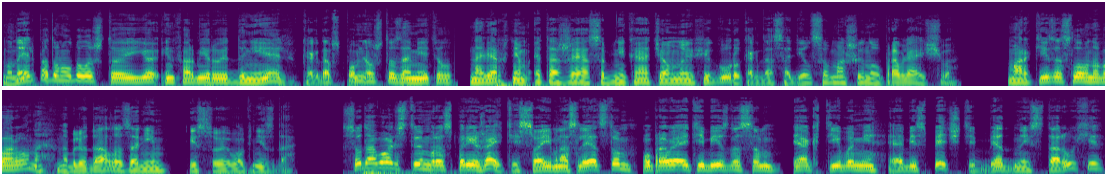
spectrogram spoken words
Мунель подумал было, что ее информирует Даниэль, когда вспомнил, что заметил на верхнем этаже особняка темную фигуру, когда садился в машину управляющего. Маркиза, словно ворона, наблюдала за ним из своего гнезда. «С удовольствием распоряжайтесь своим наследством, управляйте бизнесом и активами и обеспечьте бедной старухе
